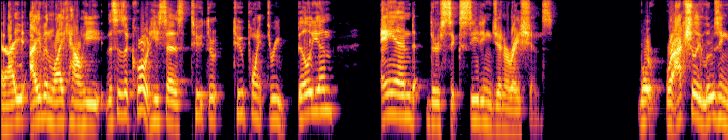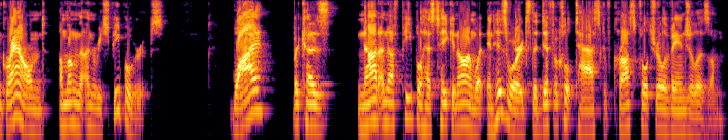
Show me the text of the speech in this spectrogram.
And I, I even like how he this is a quote. He says 2 2.3 billion and their succeeding generations. We're, we're actually losing ground among the unreached people groups. Why? Because not enough people has taken on what in his words the difficult task of cross-cultural evangelism.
